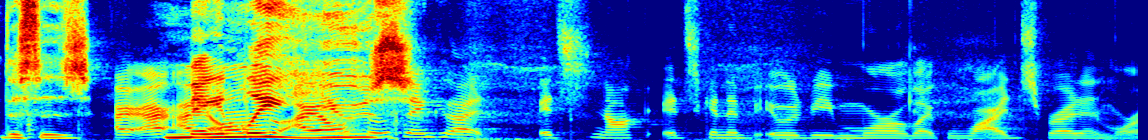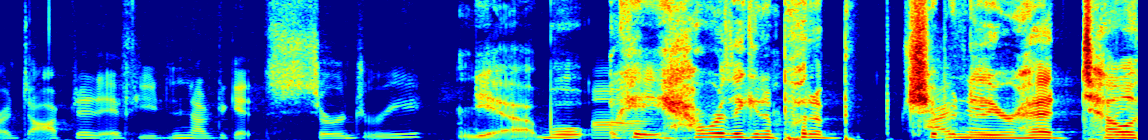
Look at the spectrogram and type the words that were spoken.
this is I, I, Mainly I also, I also think that it's not. It's gonna. Be, it would be more like widespread and more adopted if you didn't have to get surgery. yeah. Well, okay. Um, How are they gonna put a chip I into think- your head I have you ever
